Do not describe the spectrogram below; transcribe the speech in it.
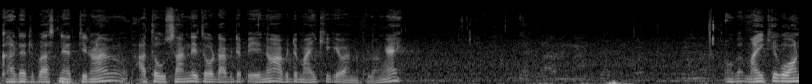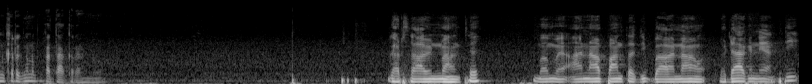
කාටට ප්‍රශ්නයක් තියෙනවා නම් අත උස්සන්න එතකොට අපිට පේනවා අපිට මයික් එක ගන්න පුළුවන් ඈ. ඔක මයික් එක ඔන් කරගෙන කතා කරන්න ඕන. ගර්සාවින් මහන්සේ මම ආනාපානසති භාවනාව වඩ아가න යද්දී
